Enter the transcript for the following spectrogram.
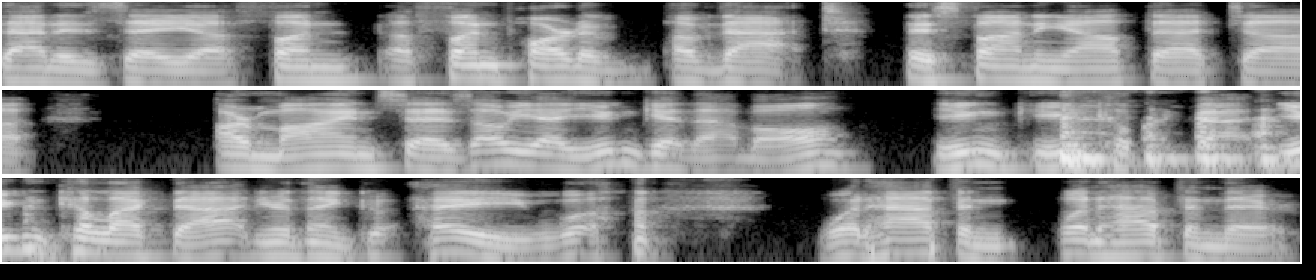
That is a, a fun a fun part of of that is finding out that uh, our mind says, "Oh yeah, you can get that ball. You can you can collect that. You can collect that." And you're thinking, "Hey, what what happened? What happened there?"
